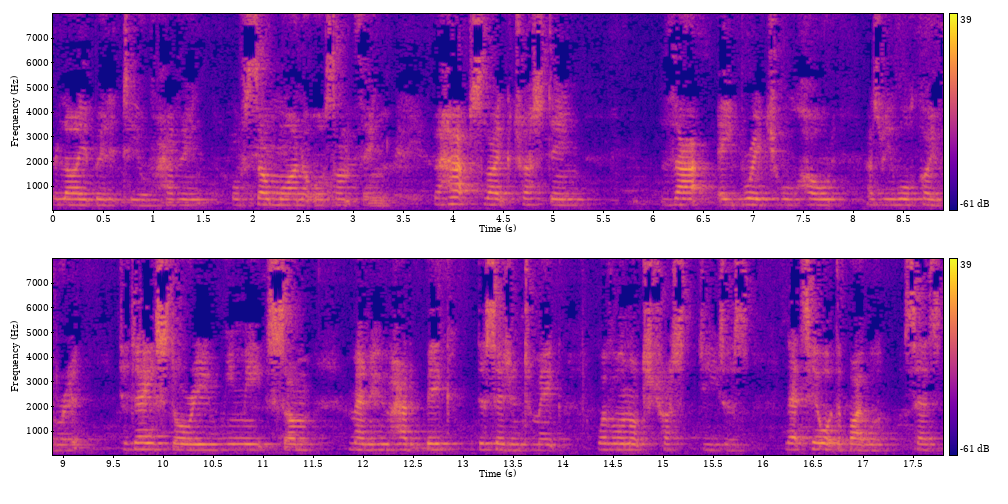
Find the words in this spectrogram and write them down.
reliability of having of someone or something. Perhaps like trusting that a bridge will hold as we walk over it. Today's story we meet some men who had a big decision to make whether or not to trust Jesus. Let's hear what the Bible says.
